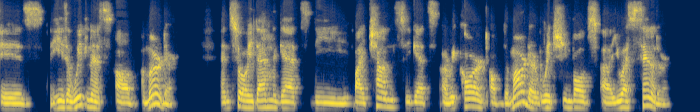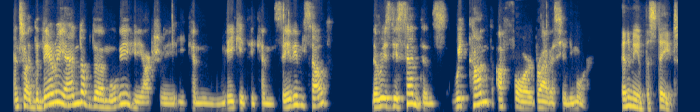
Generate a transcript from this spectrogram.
is he's a witness of a murder, and so he then gets the by chance he gets a record of the murder, which involves a U.S. senator. And so at the very end of the movie, he actually he can make it, he can save himself. There is this sentence: "We can't afford privacy anymore." Enemy of the state,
